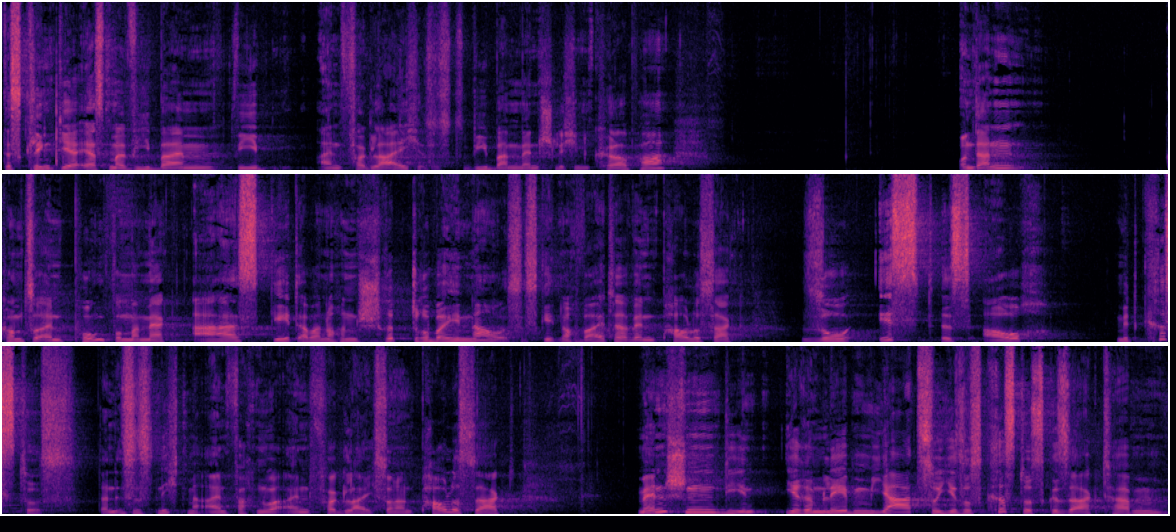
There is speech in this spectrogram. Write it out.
Das klingt ja erstmal wie, beim, wie ein Vergleich, es ist wie beim menschlichen Körper. Und dann kommt so ein Punkt, wo man merkt, ah, es geht aber noch einen Schritt drüber hinaus. Es geht noch weiter, wenn Paulus sagt, so ist es auch mit Christus. Dann ist es nicht mehr einfach nur ein Vergleich, sondern Paulus sagt, Menschen, die in ihrem Leben Ja zu Jesus Christus gesagt haben,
